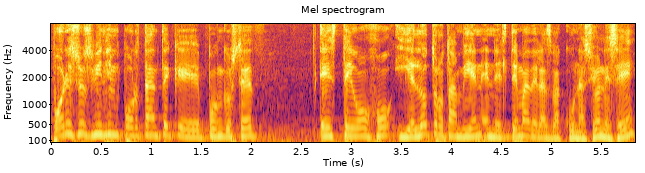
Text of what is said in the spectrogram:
Por eso es bien importante que ponga usted este ojo y el otro también en el tema de las vacunaciones, ¿eh?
